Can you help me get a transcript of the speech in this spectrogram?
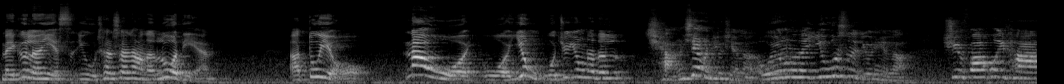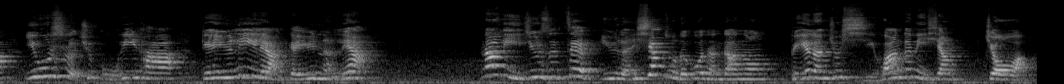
每个人也是有他身上的弱点，啊，都有。那我我用我就用他的强项就行了，我用他的优势就行了，去发挥他优势，去鼓励他，给予力量，给予能量。那你就是在与人相处的过程当中，别人就喜欢跟你相交往，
